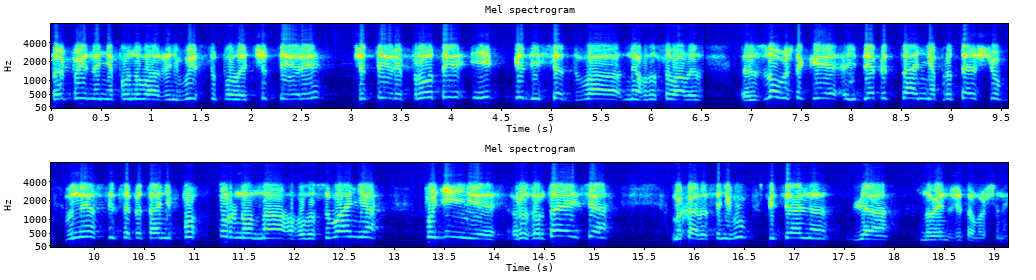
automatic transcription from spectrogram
припинення повноважень, виступили 4, 4 проти і 52 не голосували. Знову ж таки йде питання про те, щоб внести це питання повторно на голосування. Події розгортаються. Михайло Сенігуб спеціально для новин Житомирщини.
